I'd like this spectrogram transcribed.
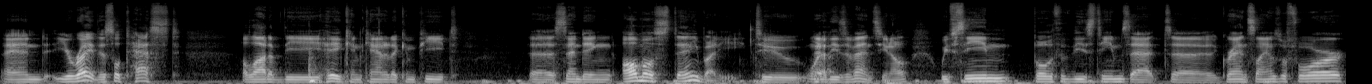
and you're right. This will test a lot of the hey, can Canada compete? Uh, sending almost anybody to one of these events. You know, we've seen both of these teams at uh, Grand Slams before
